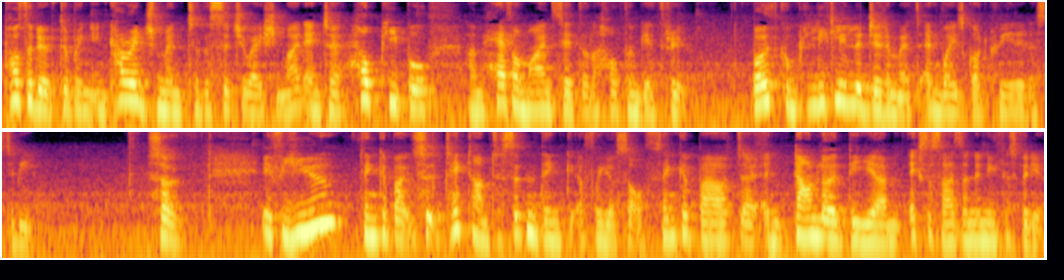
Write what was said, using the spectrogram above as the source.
Positive, to bring encouragement to the situation, right? And to help people um, have a mindset that'll help them get through. Both completely legitimate and ways God created us to be. So, if you think about so take time to sit and think for yourself think about uh, and download the um, exercise underneath this video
